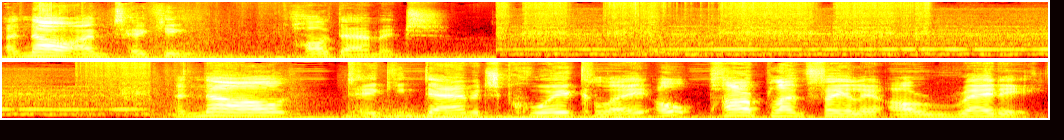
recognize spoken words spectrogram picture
And now I'm taking hull damage. And now taking damage quickly. Oh, power plant failure already.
